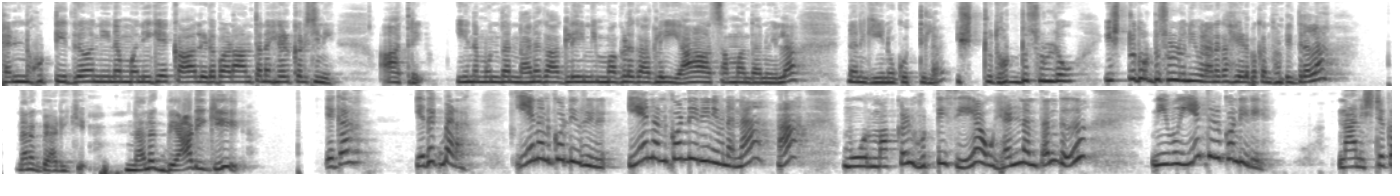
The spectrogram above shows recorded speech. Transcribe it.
ಹೆಣ್ಣು ಹುಟ್ಟಿದ್ರ ನೀ ನಮ್ಮ ಮನೆಗೆ ಕಾಲಿಡಬೇಡ ಅಂತ ಹೇಳಿ ಕಳ್ಸೀನಿ. ಆತ್ರಿ, ಇನ್ನು ಮುಂದೆ ನನಗಾಗಲಿ ನಿಮ್ಮ ಮಗಳಿಗಾಗ್ಲಿ ಯಾವ ಸಂಬಂಧನೂ ಇಲ್ಲ, ನನಗೇನು ಗೊತ್ತಿಲ್ಲ. ಇಷ್ಟು ದೊಡ್ಡ ಸುಳ್ಳು, ಇಷ್ಟು ದೊಡ್ಡ ಸುಳ್ಳು ನೀವು ನನಗೆ ಹೇಳ್ಬೇಕಂತ ಹೊಂಟಿದ್ರಲ್ಲ? ನನಗೆ ಬ್ಯಾಡಿಕಿ ನನಗೆ ಬ್ಯಾಡಿಕಿ ಏಕ, ಎದಕ್ ಬೇಡ? ಏನ್ ಅನ್ಕೊಂಡಿರಿ ಏನು ಅನ್ಕೊಂಡಿರಿ ನೀವು ನನ್ನ? ಮೂರ್ ಮಕ್ಕಳು ಹುಟ್ಟಿಸಿ ಅವು ಹೆಣ್ಣಂತಂದು ನೀವು ಏನ್ ತಿಳ್ಕೊಂಡಿರಿ? ನಾನು ಇಷ್ಟಕ್ಕ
